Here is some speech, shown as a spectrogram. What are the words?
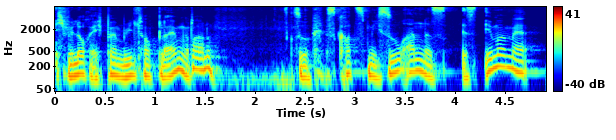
Ich will auch echt beim Real Talk bleiben gerade. So, es kotzt mich so an, dass es immer mehr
